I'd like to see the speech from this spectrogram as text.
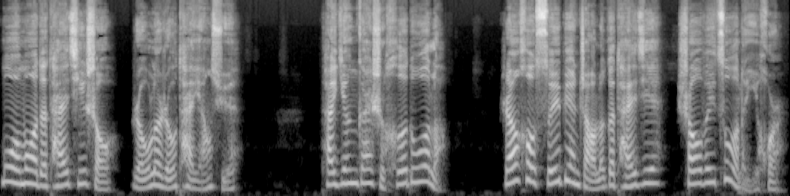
默默地抬起手揉了揉太阳穴。他应该是喝多了，然后随便找了个台阶，稍微坐了一会儿。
